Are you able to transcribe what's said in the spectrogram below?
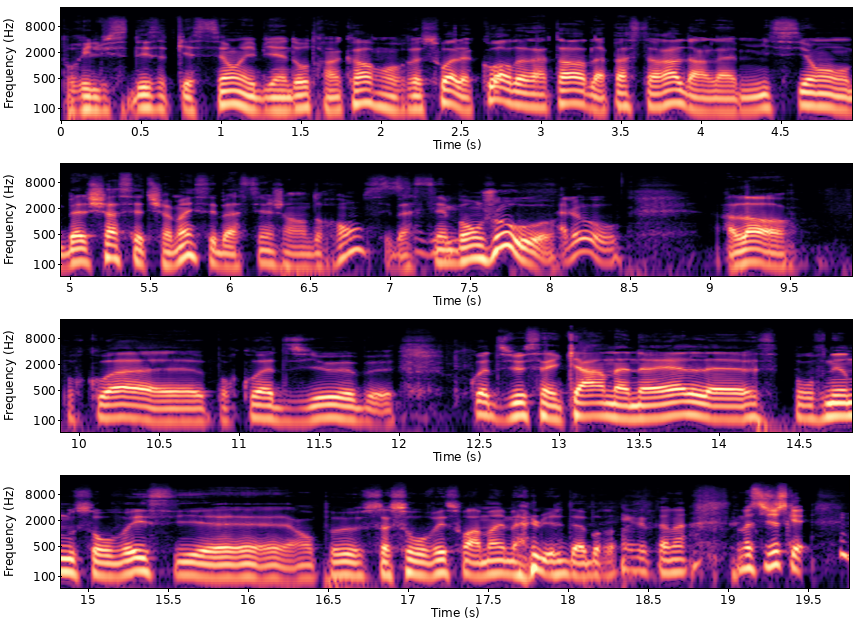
Pour élucider cette question et bien d'autres encore, on reçoit le coordonnateur de la pastorale dans la mission Belle Chasse et de Chemin, Sébastien Gendron. Sébastien, Salut. bonjour. Allô? Alors, pourquoi, euh, pourquoi Dieu, euh, pourquoi Dieu s'incarne à Noël euh, pour venir nous sauver si euh, on peut se sauver soi-même à l'huile de bras? Exactement. Moi, c'est juste que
